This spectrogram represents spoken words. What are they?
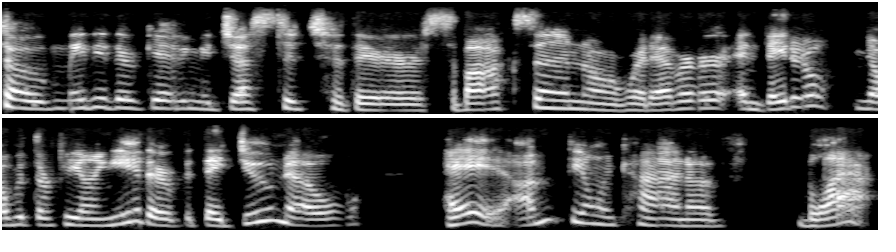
so maybe they're getting adjusted to their Suboxone or whatever, and they don't know what they're feeling either, but they do know, hey, I'm feeling kind of black,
